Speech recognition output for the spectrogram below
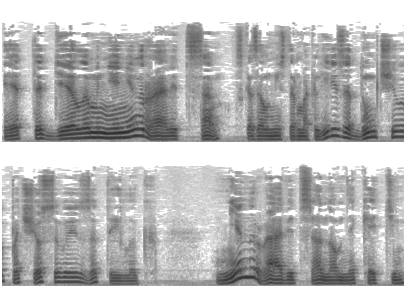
Это дело мне не нравится, сказал мистер Маклири, задумчиво почесывая затылок. Не нравится оно мне, Кэти.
